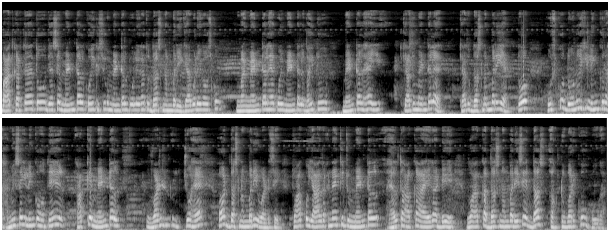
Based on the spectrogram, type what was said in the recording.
बात करता है तो जैसे मेंटल कोई किसी को मेंटल बोलेगा तो दस नंबर ही, क्या बोलेगा उसको? मेंटल है, कोई मेंटल है। भाई तू मेंटल है क्या तू मेंटल है? क्या तू दस नंबर ही है? तो उसको दोनों ही लिंक हमेशा ही लिंक होते हैं आपके मेंटल वर्ल्ड जो है और दस नंबर ही वर्ड से। तो आपको याद रखना है कि जो मेंटल हेल्थ आपका आएगा डे वो आपका दस नंबर से दस अक्टूबर को होगा।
